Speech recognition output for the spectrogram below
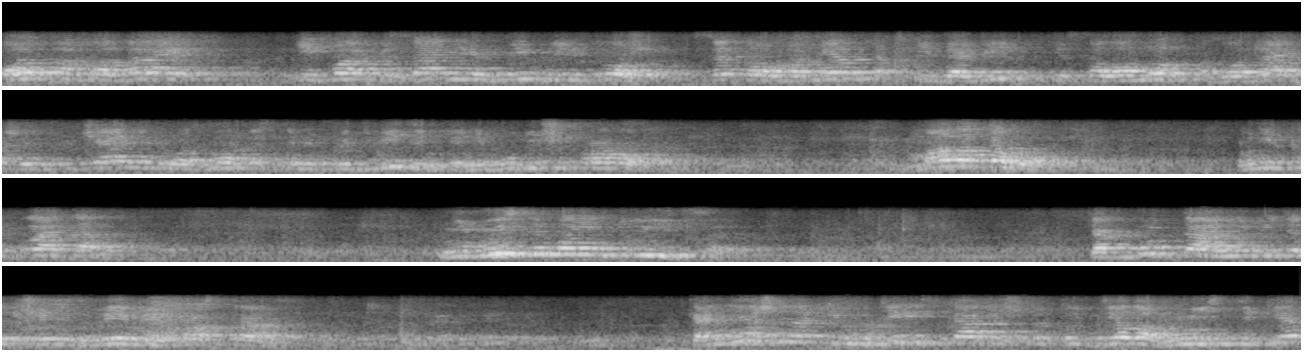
он обладает и по описанию в Библии тоже. С этого момента и Давид, и Соломон обладают чрезвычайными возможностями предвидения, не будучи пророками. Мало того, у них какая-то немыслимая интуиция. Как будто они видят через время и пространство. Конечно, иудей скажет, что тут дело в мистике,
